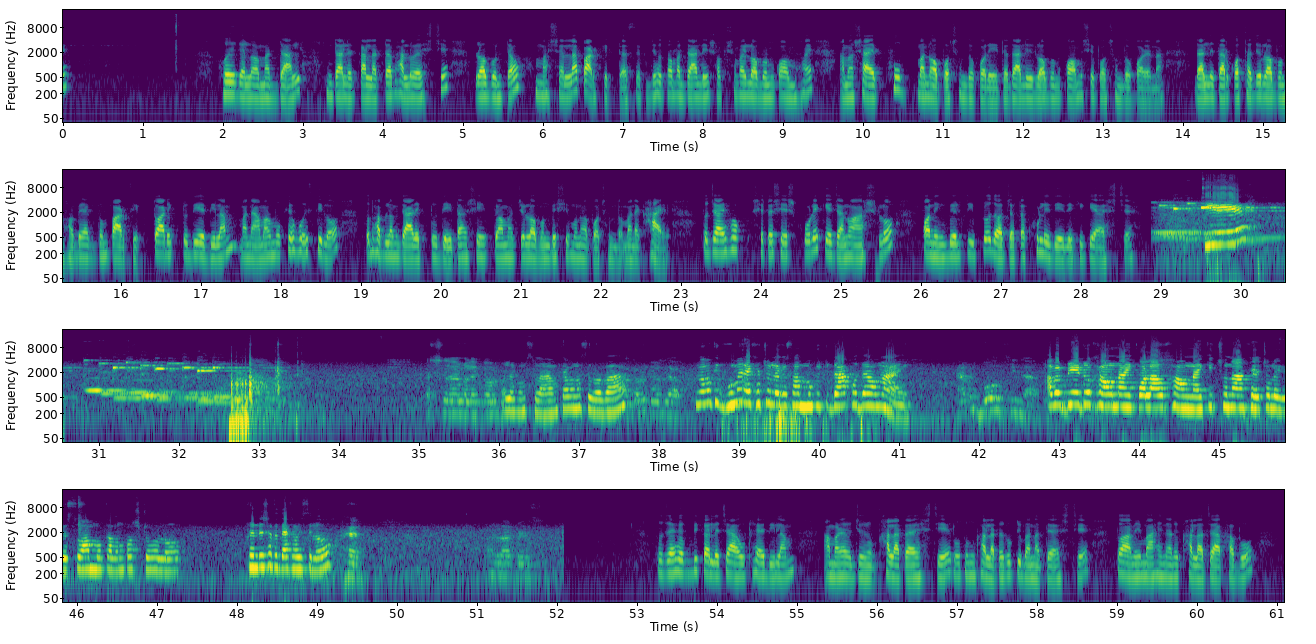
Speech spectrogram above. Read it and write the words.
হয়ে গেল আমার ডাল। ডালের কালারটা ভালো আসছে, লবণটাও মাসাল্লাহ পারফেক্ট আছে। যেহেতু আমার ডালে সবসময় লবণ কম হয়, আমার সাহেব খুব মানে অপছন্দ করে এটা। ডালের লবণ কম, সে পছন্দ করে না। ডালে তার কথা যে লবণ হবে একদম পারফেক্ট তো আরেকটু দিয়ে দিলাম মানে আমার মুখে হয়েছিল, তো ভাবলাম যে আরেকটু দিই। তার সে একটু আমার যে লবণ বেশি মনে হয় পছন্দ মানে খায়। তো যাই হোক, সেটা শেষ করে কে যেন আসলো। কলিং বেল টিপলো, দরজাটা খুলে দিয়ে দেখি কে আসছে। ওয়ালাইকুম সালাম কেমন আছো বাবা? তুমি আমাকে ঘুমে রেখে চলে গেছো আম্মুকে একটু ডাকও দাও নাই। আবার ব্রেডও খাও নাই কলাও খাও নাই কিচ্ছু না খেয়ে চলে গেছো। আম্মু কেমন কষ্ট হলো? ফ্রেন্ডের সাথে দেখা হয়েছিল? হ্যাঁ। তো যাই হোক বিকালে চা উঠাই দিলাম। আমার যে খালাটা আসছে নতুন খালাটা রুটি বানাতে আসছে। তো আমি মাহিনার খালা চা খাব।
